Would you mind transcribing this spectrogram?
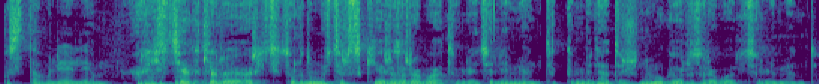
поставляли. Архитекторы, архитектурные мастерские разрабатывали эти элементы. Комбинаты же не могут разработать элементы.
